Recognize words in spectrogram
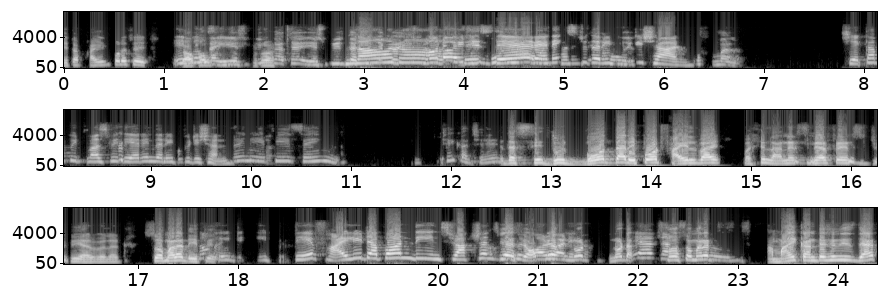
এটা ফাইল করেছে It Double- is, না, SP র কাছে, SP র কাছে না, যেটা না। no, no, it They is put there it annexed to the writ petition. Malad. Check up, it must be there in the writ petition. No, no, if he is saying, ঠিক আছে, the si- do- both the report filed by my learned senior friends, junior, my. So, my lord, it, No, it, it, they file it upon the instructions. yes, given obviously, not, not, They have so, so, my nothing lord, to do. Uh, my contention is that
